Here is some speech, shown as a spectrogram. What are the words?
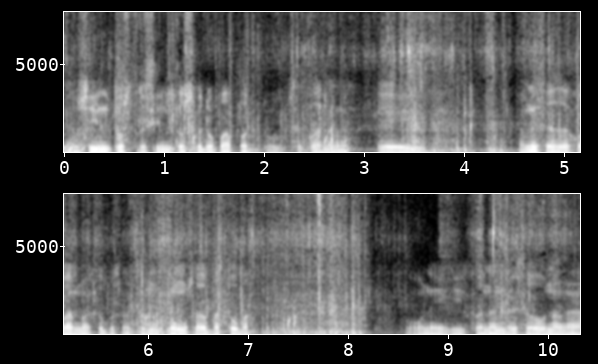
200 300 kuno pa pod ug sa kuan na eh kami sa sa kuan mga kabus na tungtong sa bato ba? Una gi kuan andre sa una nga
